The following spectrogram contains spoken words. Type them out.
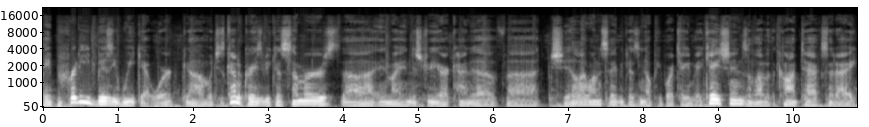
a pretty busy week at work, um, which is kind of crazy because summers uh, in my industry are kind of uh, chill, I want to say, because, you know, people are taking vacations. A lot of the contacts that I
